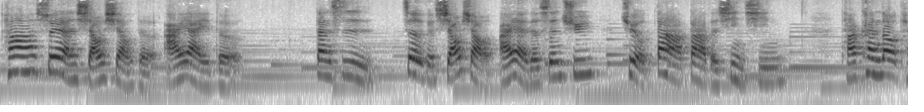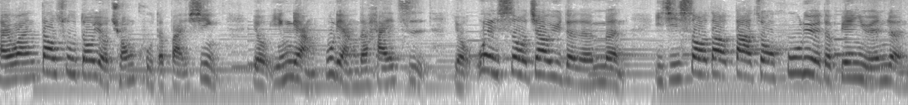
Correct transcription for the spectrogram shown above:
她虽然小小的、矮矮的，但是。这个小小矮矮的身躯，却有大大的信心。她看到台湾到处都有穷苦的百姓，有营养不良的孩子，有未受教育的人们，以及受到大众忽略的边缘人。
